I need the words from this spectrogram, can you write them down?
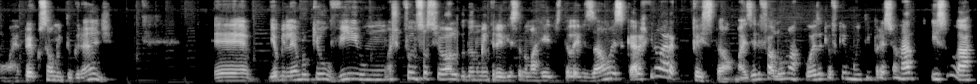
uma repercussão muito grande. É, eu me lembro que eu vi um, acho que foi um sociólogo dando uma entrevista numa rede de televisão. Esse cara acho que não era cristão, mas ele falou uma coisa que eu fiquei muito impressionado. Isso lá.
